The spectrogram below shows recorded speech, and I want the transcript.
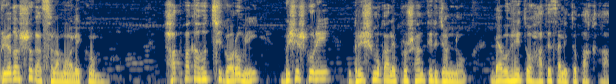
প্রিয় দর্শক, আসসালামু আলাইকুম। হাত পাকা হচ্ছে গরমে, বিশেষ করে গ্রীষ্মকালে প্রশান্তির জন্য ব্যবহৃত হাতে চালিত পাখা।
